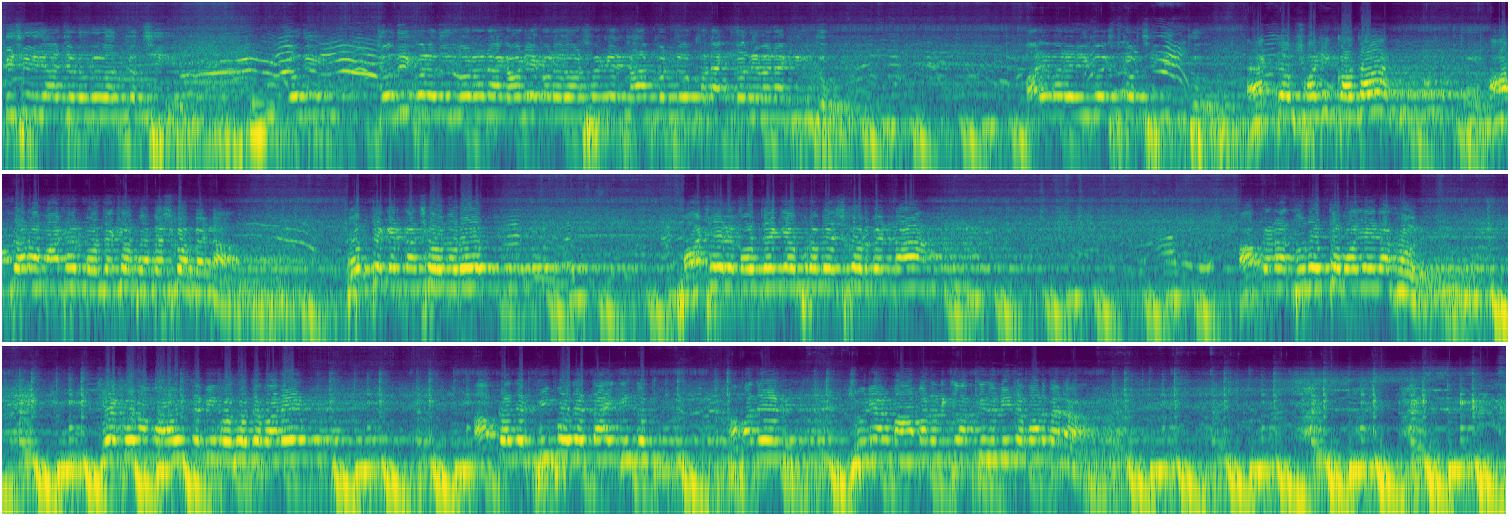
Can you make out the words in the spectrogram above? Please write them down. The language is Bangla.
পিছিয়ে যাওয়ার জন্য অনুরোধ করছি। যদি যদি কোনো দুর্ঘটনা ঘটে, কোনো দর্শকের ক্লাব কর্তৃপক্ষ দায়িত্ব নেবে না কিন্তু। বারে বারে রিকোয়েস্ট করছি কিন্তু। একদম সঠিক কথা। আপনারা মাঠের মধ্যে কেউ প্রবেশ করবেন না। প্রত্যেকের কাছে অনুরোধ, মাঠের মধ্যে কেউ প্রবেশ করবেন না। আপনারা দূরত্ব বজায় রাখুন। যে কোনো মুহূর্তে বিপদ হতে পারে। আপনাদের বিপদের দায় কিন্তু আমাদের জুনিয়র মহামারান ক্লাব কিন্তু নিতে পারবে না।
